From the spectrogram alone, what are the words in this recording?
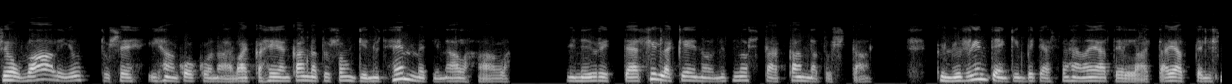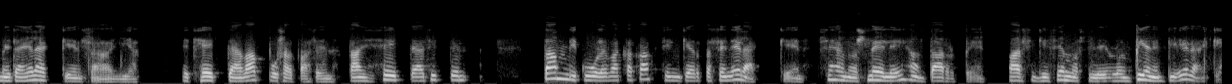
Se on vaalijuttu se ihan kokonaan, vaikka heidän kannatus onkin nyt hemmetin alhaalla, niin ne yrittää sillä keinoin nyt nostaa kannatustaan. Kyllä nyt Rinteenkin pitäisi vähän ajatella, että ajattelisi meitä eläkkeensaajia, että heittää vappusatasen tai heittää sitten tammikuulle vaikka kaksinkertaisen eläkkeen. Sehän olisi meille ihan tarpeen, varsinkin semmoisille, joilla on pienempi eläke,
